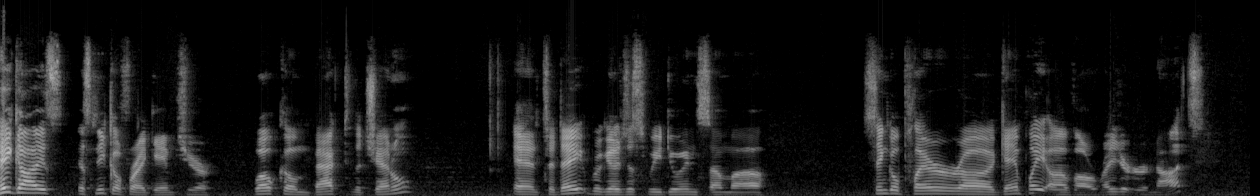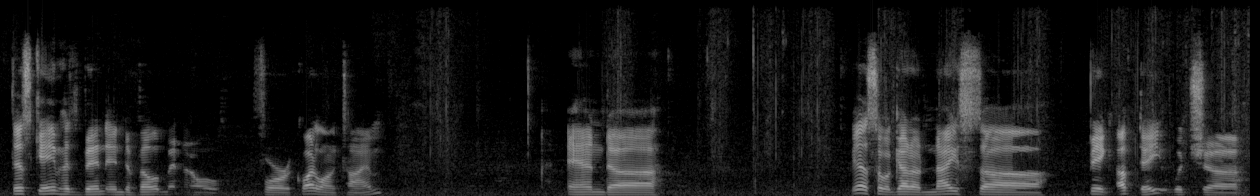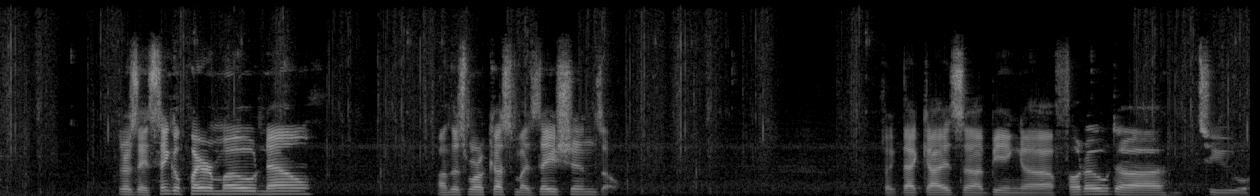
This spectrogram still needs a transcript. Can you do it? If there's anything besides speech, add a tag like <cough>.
Hey guys, it's Nikofry Games here. Welcome back to the channel. And today we're gonna just be doing some uh, single player uh, gameplay of uh, Ready or Not. This game has been in development oh, for quite a long time. And uh, yeah, so it got a nice uh, big update, which uh, there's a single player mode now uh, there's more customizations. Oh. Like that guy's uh, being uh, photoed uh, to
